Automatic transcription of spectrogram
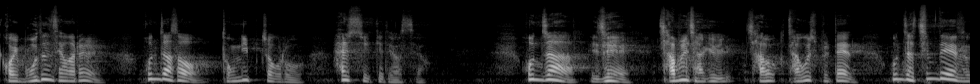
거의 모든 생활을 혼자서 독립적으로 할 수 있게 되었어요. 혼자 이제 잠을 자기 자, 자고 싶을 땐 혼자 침대에서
